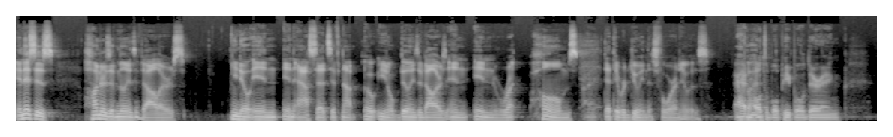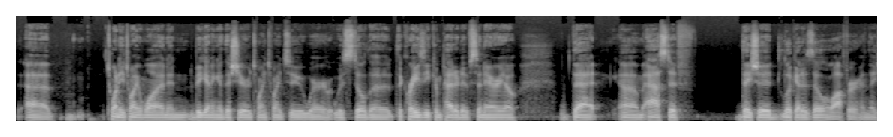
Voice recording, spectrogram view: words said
And this is hundreds of millions of dollars you know, in in assets, if not oh, you know billions of dollars in in homes that they were doing this for, and it was. I had multiple people during uh, 2021 and the beginning of this year, 2022, where it was still the the crazy competitive scenario that um, asked if they should look at a Zillow offer, and they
